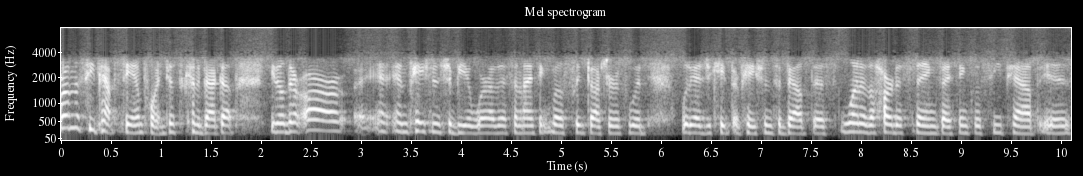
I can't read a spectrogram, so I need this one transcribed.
from the CPAP standpoint, just to kind of back up, you know, there are, and patients should be aware of this, and I think most sleep doctors would, would educate their patients about this. One of the hardest things, I think, with CPAP is,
